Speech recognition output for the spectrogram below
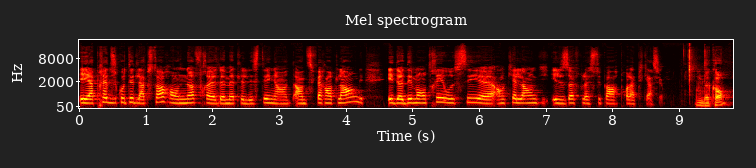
Et après, du côté de l'App Store, on offre euh, de mettre le listing en, différentes langues et de démontrer aussi euh, en quelle langue ils offrent le support pour l'application. D'accord.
